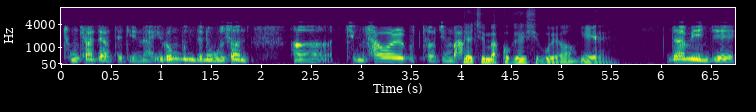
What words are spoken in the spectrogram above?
종사자들이나 이런 분들은 우선 어 지금 4월부터 지금 막 예, 지금 맞고 계시고요. 예. 그다음에 이제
